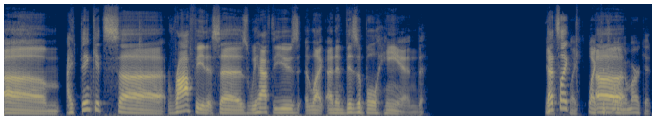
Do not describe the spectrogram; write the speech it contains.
Um, I think it's uh Raffi that says we have to use like an invisible hand. That's like, like like uh, controlling a market.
